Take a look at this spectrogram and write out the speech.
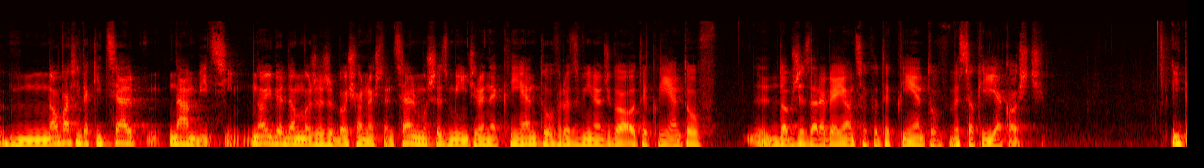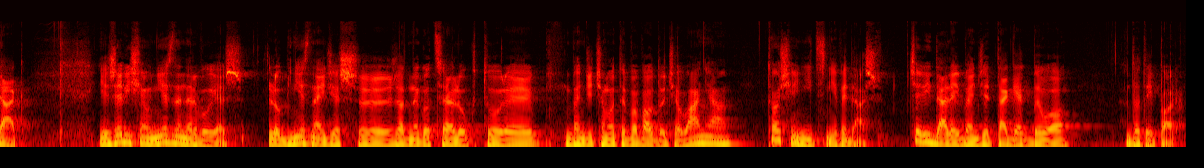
no właśnie taki cel na ambicji. No i wiadomo, że żeby osiągnąć ten cel, muszę zmienić rynek klientów, rozwinąć go o tych klientów y, dobrze zarabiających, o tych klientów wysokiej jakości. I tak, jeżeli się nie zdenerwujesz lub nie znajdziesz y, żadnego celu, który będzie cię motywował do działania, to się nic nie wydarzy. Czyli dalej będzie tak, jak było do tej pory.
